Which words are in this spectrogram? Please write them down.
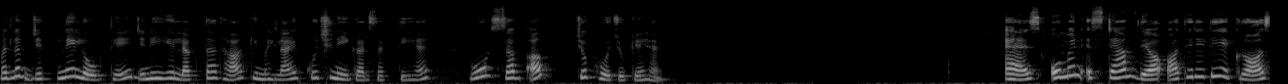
मतलब जितने लोग थे जिन्हें ये लगता था कि महिलाएँ कुछ नहीं कर सकती हैं वो सब अब चुप हो चुके हैं। As women stamp their authority across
